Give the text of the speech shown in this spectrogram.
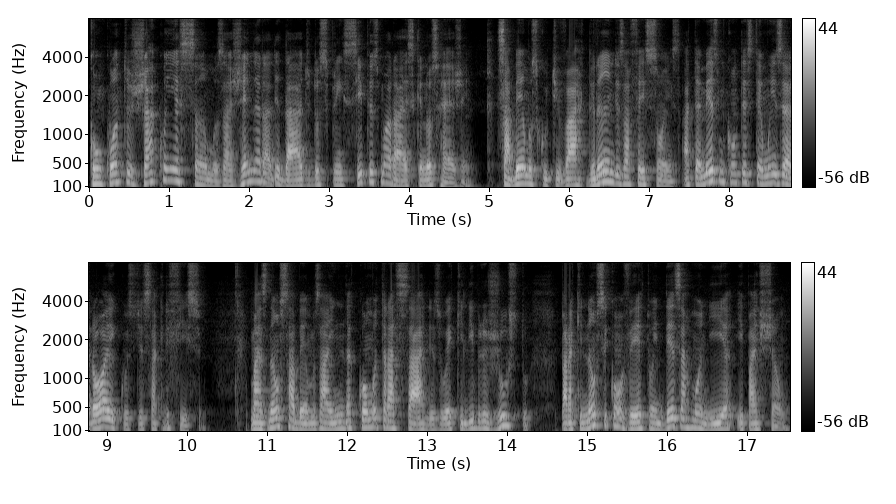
conquanto já conheçamos a generalidade dos princípios morais que nos regem. Sabemos cultivar grandes afeições, até mesmo com testemunhos heróicos de sacrifício, mas não sabemos ainda como traçar-lhes o equilíbrio justo para que não se convertam em desarmonia e paixão.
